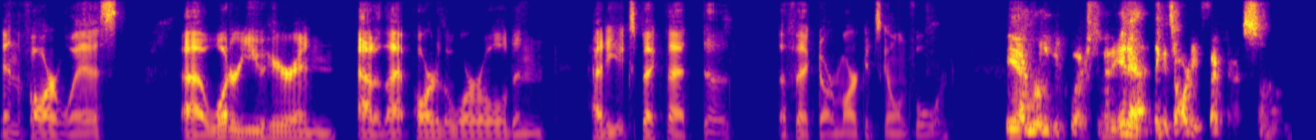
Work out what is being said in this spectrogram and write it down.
in the far west. Uh, what are you hearing out of that part of the world, and how do you expect that to affect our markets going forward? Yeah, really good question, and, and I think it's already affecting us some.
